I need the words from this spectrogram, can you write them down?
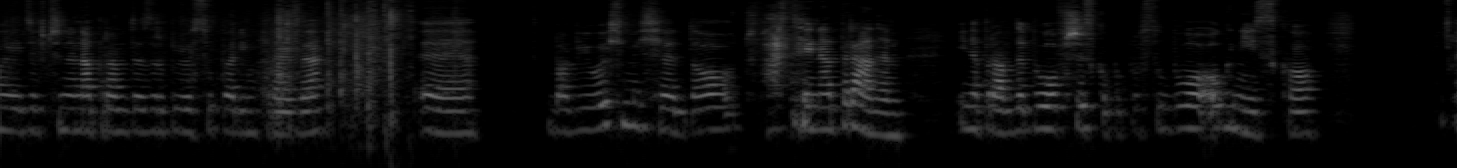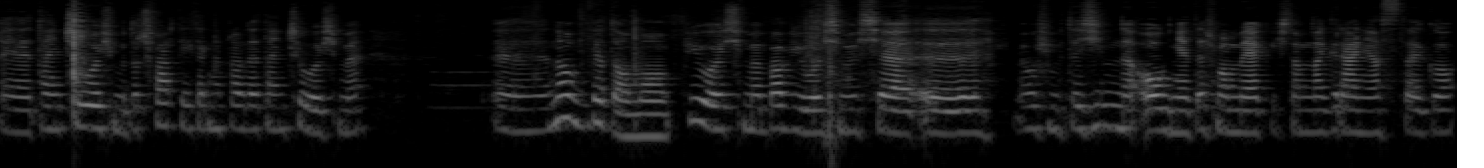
Moje dziewczyny naprawdę zrobiły super imprezę. E, bawiłyśmy się do czwartej nad ranem i naprawdę było wszystko, po prostu było ognisko. E, tańczyłyśmy, do czwartej tak naprawdę tańczyłyśmy. E, No wiadomo, piłyśmy, bawiłyśmy się, miałyśmy te zimne ognie, też mamy jakieś tam nagrania z tego.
